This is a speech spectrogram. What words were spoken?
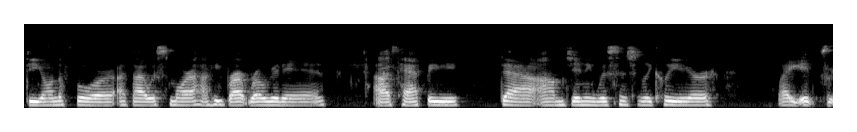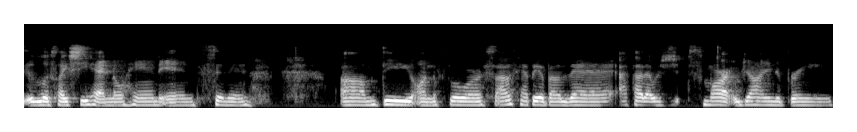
Dee on the floor. I thought it was smart how he brought Rogan in. I was happy that um, Jenny was essentially clear. Like it, it looks like she had no hand in sending um, Dee on the floor. So I was happy about that. I thought that was smart of Johnny to bring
